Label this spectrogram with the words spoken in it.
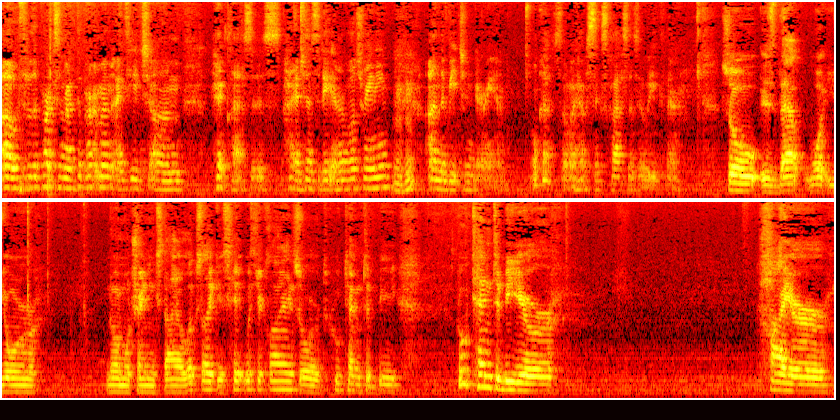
Oh, through the Parks and Rec department, I teach um, HIIT classes, high intensity interval training, Mm-hmm. on the beach in Darien. Okay. So I have six classes a week there. So is that what your normal training style looks like? Is HIIT with your clients, or who tend to be who tend to be your higher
